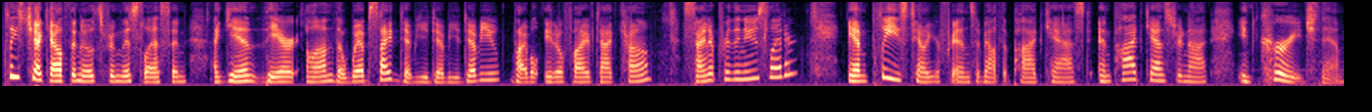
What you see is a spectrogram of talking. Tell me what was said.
Please check out the notes from this lesson. Again, they're on the website, www.bible805.com. Sign up for the newsletter, and please tell your friends about the podcast. And podcast or not, encourage them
